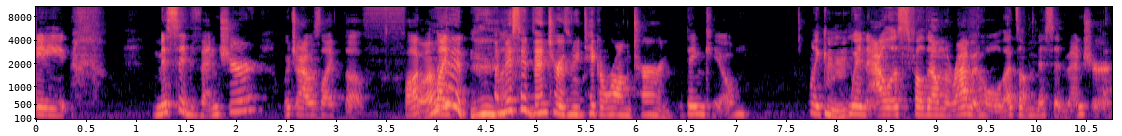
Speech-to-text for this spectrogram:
a misadventure, which I was like the fuck, What? like A misadventure is when you take a wrong turn. thank you. Like Hmm. when Alice fell down the rabbit hole, that's a misadventure.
